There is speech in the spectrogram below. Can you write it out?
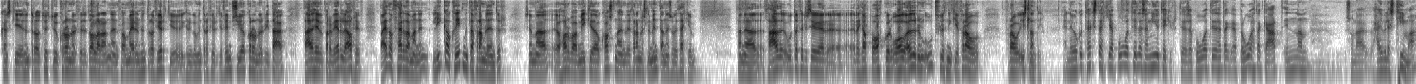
kannski 120 krónur fyrir dollaran en fá meir en 140 kringum 145-7 krónur í dag. Það hefur bara veruleg áhrif bæð á ferðamannin, líka á kvikmyndaframleðendur sem að horfa mikið á kostnæðin við framlegslu myndan eins og við þekkjum. Þannig að það út af fyrir sig er, er að hjálpa okkur og öðrum útflutningi frá, frá Íslandi. En ef okkur tekst ekki að búa til þessa nýju tekjur til þess að búa þetta, að búa þetta gat innan svona hæfilegs tíma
